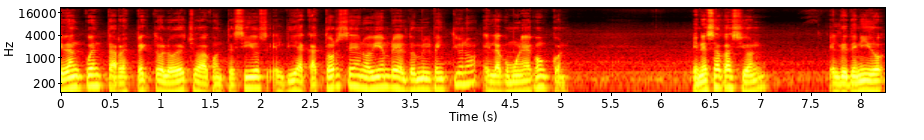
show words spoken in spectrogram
que dan cuenta respecto de los hechos acontecidos el día 14 de noviembre del 2021 en la comuna de Concón. En esa ocasión, el detenido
